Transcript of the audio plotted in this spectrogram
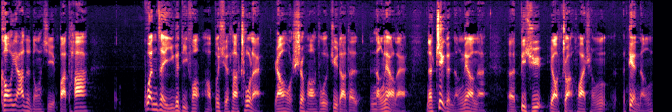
高压的东西，把它关在一个地方啊，不许它出来，然后释放出巨大的能量来。那这个能量呢，呃，必须要转化成电能。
